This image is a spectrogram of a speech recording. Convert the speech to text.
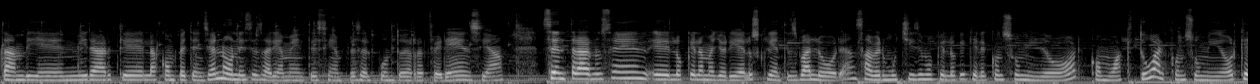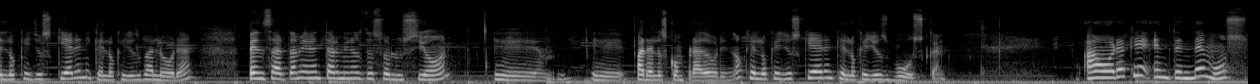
También mirar que la competencia no necesariamente siempre es el punto de referencia. Centrarnos en eh, lo que la mayoría de los clientes valoran, saber muchísimo qué es lo que quiere el consumidor, cómo actúa el consumidor, qué es lo que ellos quieren y qué es lo que ellos valoran. Pensar también en términos de solución. para los compradores, ¿no? ¿Qué es lo que ellos quieren? ¿Qué es lo que ellos buscan? Ahora que entendemos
